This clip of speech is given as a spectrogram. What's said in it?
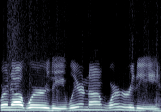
We're not worthy. We're not worthy.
